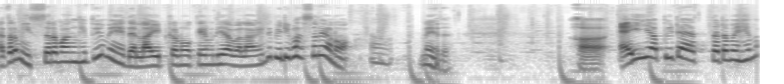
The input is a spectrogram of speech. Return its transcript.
ඇතරම ඉස්සර මං හිතුව මේ ද ලයිට් කනෝකෙම දිය බලාගට පිටි පස්සර යනවා. නේද? ඇයි අපිට ඇත්තට මෙහෙම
